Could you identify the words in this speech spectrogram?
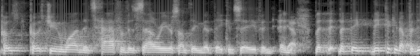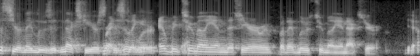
post post June one, that's half of his salary or something that they can save, and, and but but they, they pick it up for this year and they lose it next year. So right, so they, it'll be two million this year, but they'd lose two million next year. Yeah,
